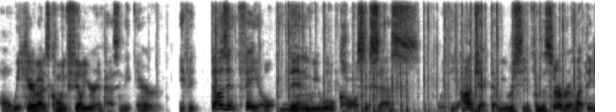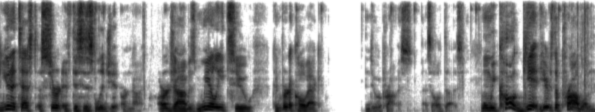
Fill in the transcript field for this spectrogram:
All we care about is calling failure and passing the error. If it doesn't fail, then we will call success with the object that we received from the server and let the unit test assert if this is legit or not. Our job is merely to convert a callback into a promise. That's all it does. When we call get, here's the problem.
